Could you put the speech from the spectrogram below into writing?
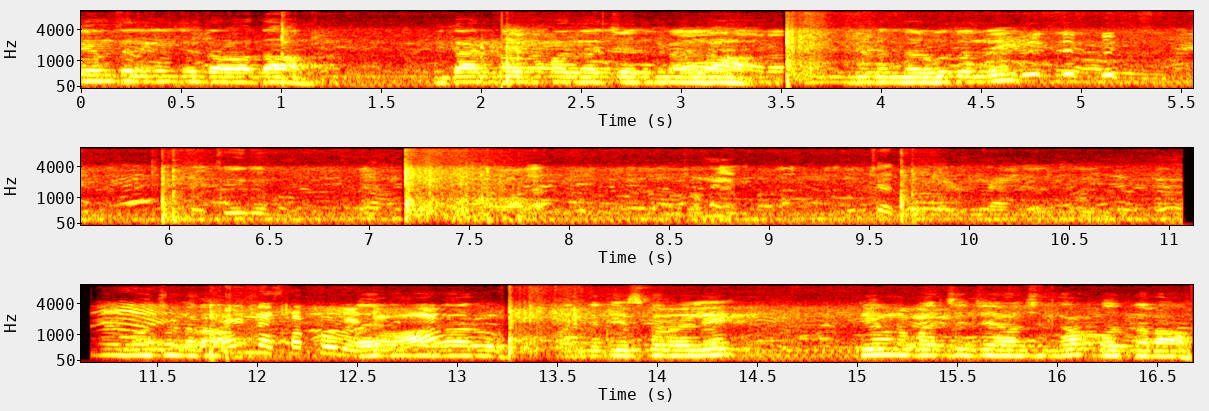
గేమ్ తొలగించిన తర్వాత ఈ కార్యక్రమం చేతుల మీదుగా జరుగుతుంది. గారు అన్ని తీసుకుని వెళ్ళి టీంను పరిచయం చేయాల్సిందిగా కోరుతున్నాం.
